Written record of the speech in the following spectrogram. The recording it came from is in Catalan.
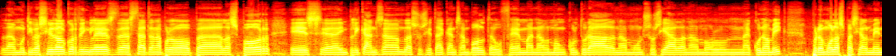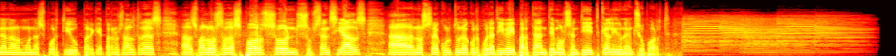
La motivació del Corte Inglés d'estar tan a prop eh, a l'esport és eh, implicar-nos amb la societat que ens envolta. Ho fem en el món cultural, en el món social, en el món econòmic, però molt especialment en el món esportiu, perquè per nosaltres els valors de l'esport són substancials a la nostra cultura corporativa i per tant té molt sentit que li donem suport.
